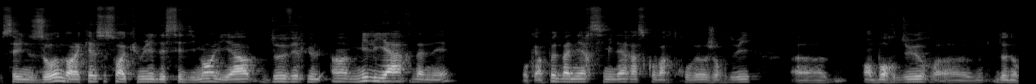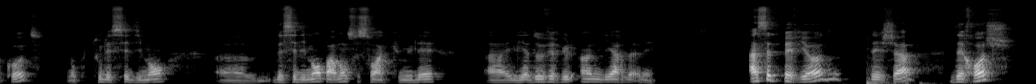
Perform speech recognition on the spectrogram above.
c'est une zone dans laquelle se sont accumulés des sédiments il y a 2,1 milliards d'années. Donc un peu de manière similaire à ce qu'on va retrouver aujourd'hui euh, en bordure euh, de nos côtes. Donc tous les sédiments, des sédiments pardon, se sont accumulés il y a 2,1 milliards d'années. À cette période, déjà des roches,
